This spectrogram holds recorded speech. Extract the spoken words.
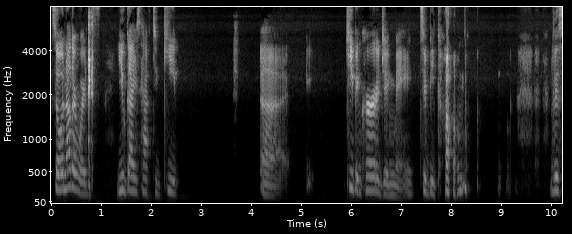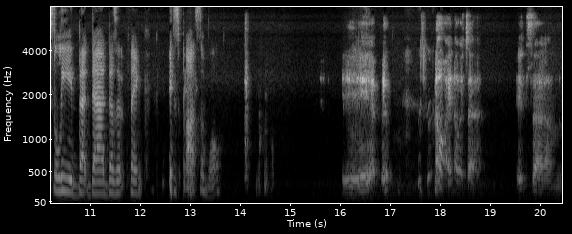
So, in other words, you guys have to keep uh, keep encouraging me to become this lead that Dad doesn't think is possible. Yeah. No, I know it's a it's um,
